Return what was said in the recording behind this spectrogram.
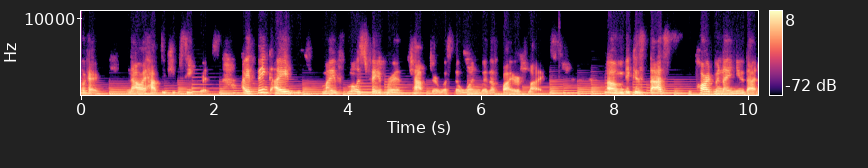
Okay now I have to keep secrets. I think I my most favorite chapter was the one with the fireflies. Um, because that's part when I knew that,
